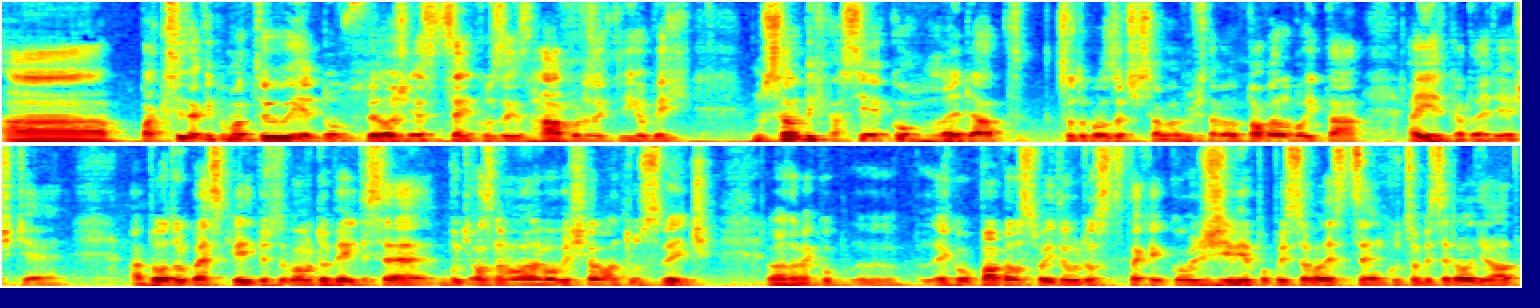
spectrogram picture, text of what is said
A pak si taky pamatuju jednu vyloženě scénku ze z Háporu, ze kterého bych, musel bych asi jako hledat, co to bylo za čísla. Vím, že tam byl Pavel Vojta a Jirka tehdy ještě. A bylo to úplně skvělé, protože to bylo v době, kdy se buď oznamoval nebo vyšel One to Switch. Byla tam jako, eh, jako Pavel s Vojtou dost tak jako živě popisovali scénku, co by se dalo dělat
